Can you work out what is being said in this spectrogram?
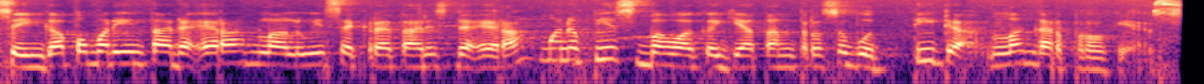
sehingga pemerintah daerah melalui sekretaris daerah menepis bahwa kegiatan tersebut tidak melanggar prokes.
